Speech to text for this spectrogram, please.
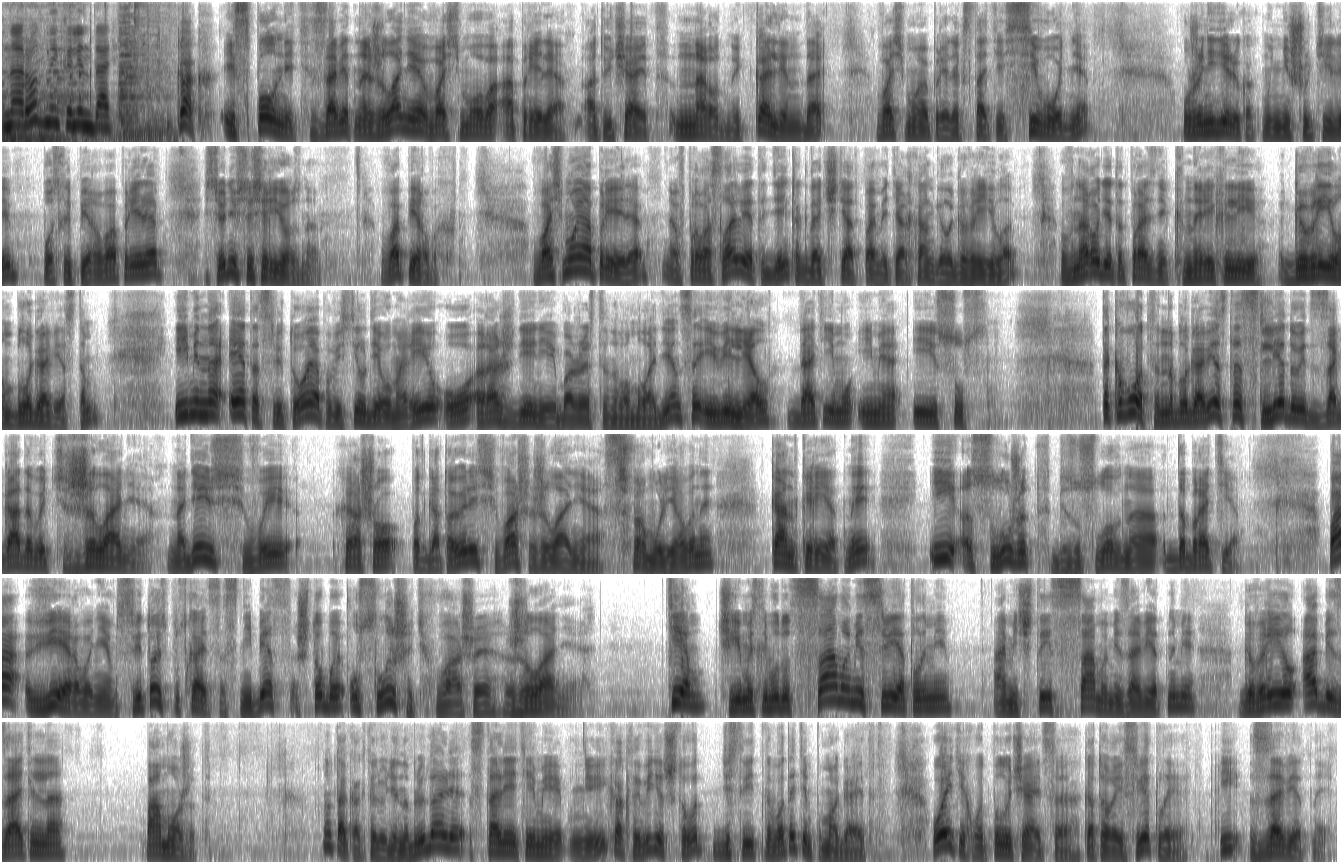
Народный календарь. Как исполнить заветное желание 8 апреля? Отвечает народный календарь. 8 апреля, кстати, сегодня. Уже неделю, как мы не шутили, после 1 апреля. Сегодня все серьезно. Во-первых, 8 апреля в православии это день, когда чтят память архангела Гавриила. В народе этот праздник нарекли Гавриилом Благовестом. Именно этот святой оповестил Деву Марию о рождении божественного младенца и велел дать ему имя Иисус. Так вот, на благовеста следует загадывать желание. Надеюсь, вы хорошо подготовились, ваши желания сформулированы, конкретны и служат, безусловно, доброте. По верованиям, святой спускается с небес, чтобы услышать ваши желания. Тем, чьи мысли будут самыми светлыми, а мечты самыми заветными, Гавриил обязательно поможет. Ну, так как-то люди наблюдали столетиями и как-то видят, что вот действительно вот этим помогает. У этих вот получается, которые светлые и заветные.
